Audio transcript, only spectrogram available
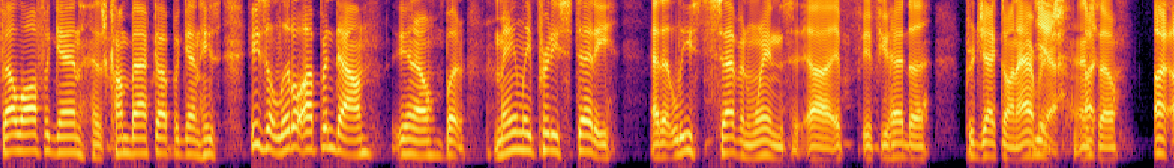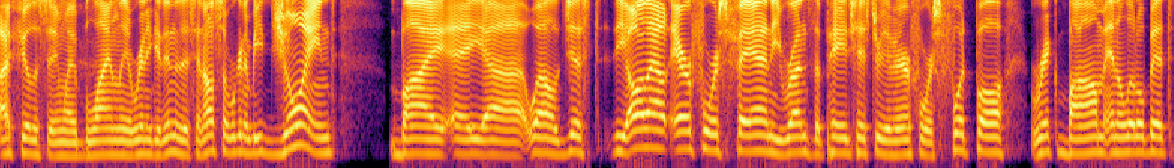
Fell off again, has come back up again. He's he's a little up and down, you know, but mainly pretty steady at at least seven wins. Uh, if if you had to project on average, Yeah, and I- so. I, I feel the same way blindly. We're going to get into this. And also, we're going to be joined by a, uh, well, just the all out Air Force fan. He runs the page history of Air Force football, Rick Baum, in a little bit.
